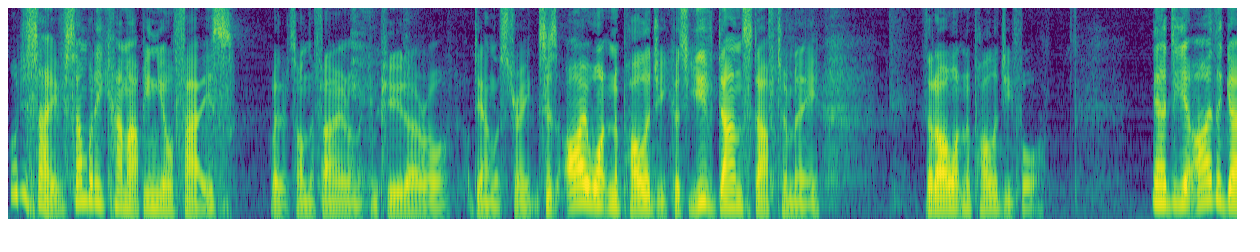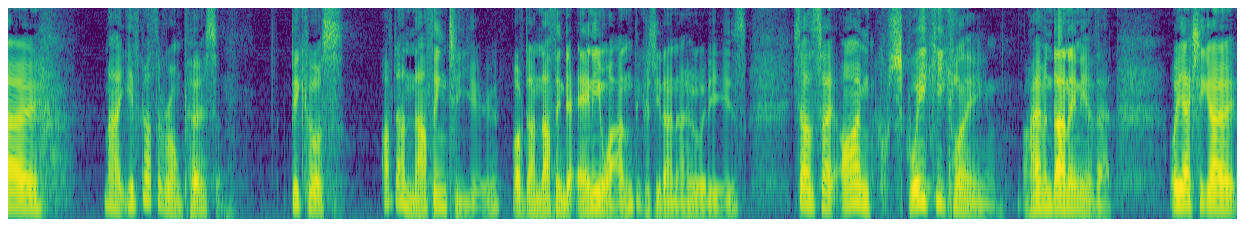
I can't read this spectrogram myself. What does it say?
What would you say if somebody come up in your face, whether it's on the phone, on the computer, or down the street, says, I want an apology because you've done stuff to me that I want an apology for? Now, do you either go, mate, you've got the wrong person because I've done nothing to you, I've done nothing to anyone because you don't know who it is. So I'd say, I'm squeaky clean. I haven't done any of that. Or you actually go,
